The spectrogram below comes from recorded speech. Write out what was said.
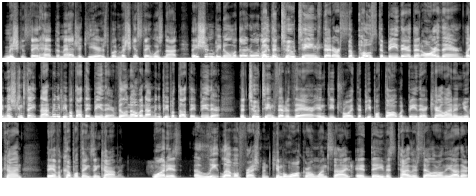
Michigan State had the magic years, but Michigan State was not. They shouldn't be doing what they're doing But either. the two teams that are supposed to be there that are there, like Michigan State, not many people thought they'd be there. Villanova, not many people thought they'd be there. The two teams that are there in Detroit that people thought would be there, Carolina and UConn, they have a couple things in common. One is elite level freshmen, Kemba Walker on one side, Ed Davis, Tyler Zeller on the other,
